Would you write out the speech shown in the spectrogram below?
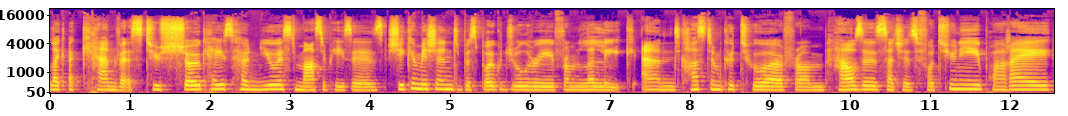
like a canvas to showcase her newest masterpieces. She commissioned bespoke jewelry from Lalique and custom couture from houses such as Fortuny, Poiret,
